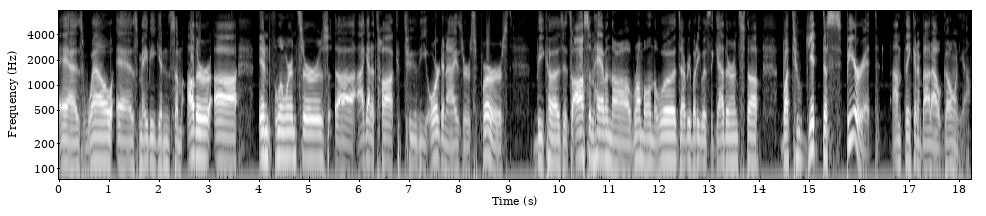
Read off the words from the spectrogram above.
as well as maybe getting some other uh, influencers. Uh, I got to talk to the organizers first because it's awesome having the Rumble in the Woods. Everybody was together and stuff. But to get the spirit, I'm thinking about Algonia.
